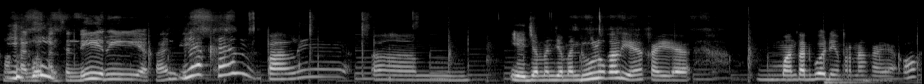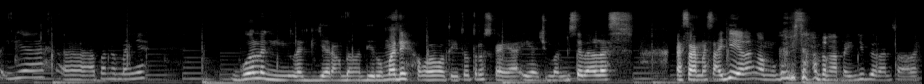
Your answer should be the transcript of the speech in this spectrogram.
makan makan sendiri ya kan? Iya kan paling em, ya zaman-zaman dulu kali ya kayak mantan gue ada yang pernah kayak oh iya eh, apa namanya gue lagi lagi jarang banget di rumah deh waktu itu terus kayak ya cuma bisa balas SMS aja ya kan nggak nggak bisa ngapa-ngapain juga kan soalnya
